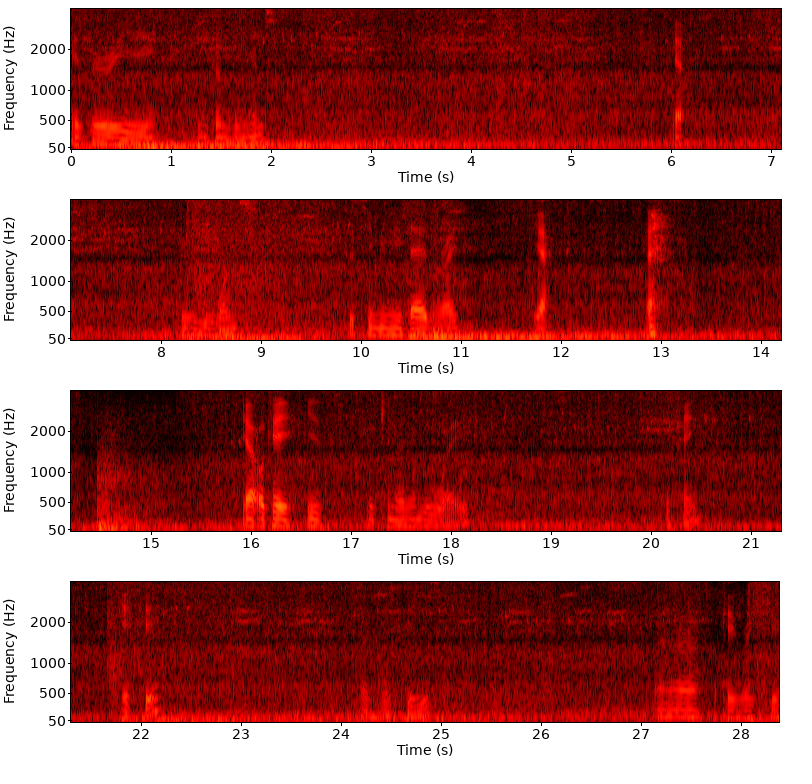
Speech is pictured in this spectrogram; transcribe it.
It's very inconvenient. He really wants to see me dead, right? Yeah. yeah, okay, he's looking another way. I think. Is he? I hope he is. Uh, okay, right here.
